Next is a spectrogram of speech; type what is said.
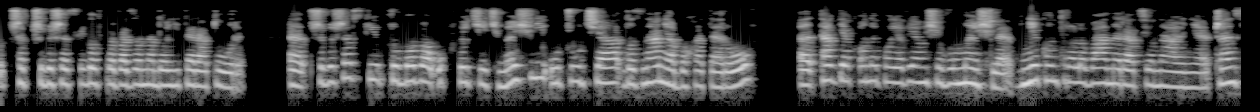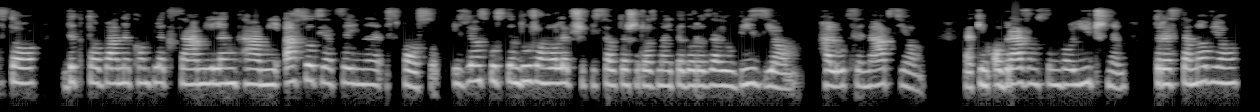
przez Przybyszewskiego wprowadzona do literatury. E, Przybyszewski próbował uchwycić myśli, uczucia, doznania bohaterów, e, tak jak one pojawiają się w umyśle, w niekontrolowany racjonalnie, często dyktowany kompleksami, lękami, asocjacyjny sposób. I w związku z tym dużą rolę przypisał też rozmaitego rodzaju wizjom, halucynacjom, takim obrazom symbolicznym, które stanowią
